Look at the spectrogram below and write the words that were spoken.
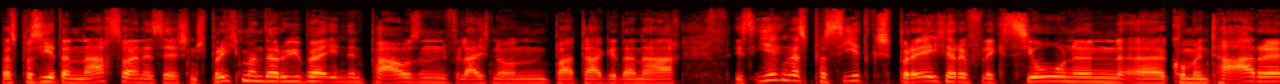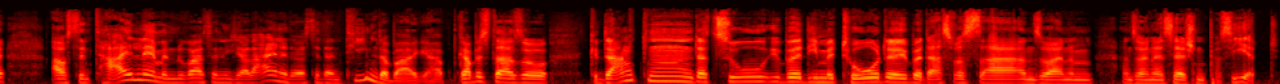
was passiert dann nach so einer Session? Spricht man darüber in den Pausen, vielleicht noch ein paar Tage danach? Ist irgendwas passiert? Gespräche, Reflexionen, äh, Kommentare aus den Teilnehmern? Du warst ja nicht alleine, du hast ja dein Team dabei gehabt. Gab es da so Gedanken dazu über die Methode, über das, was da an so einem, an so einer Session passiert?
